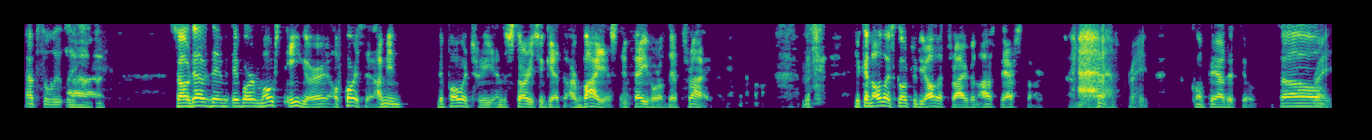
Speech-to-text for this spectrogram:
Absolutely. Uh, so they, they, they were most eager. Of course, I mean, the poetry and the stories you get are biased in favor of their tribe. you can always go to the other tribe and ask their story. And, uh, right. Compare the two. So right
